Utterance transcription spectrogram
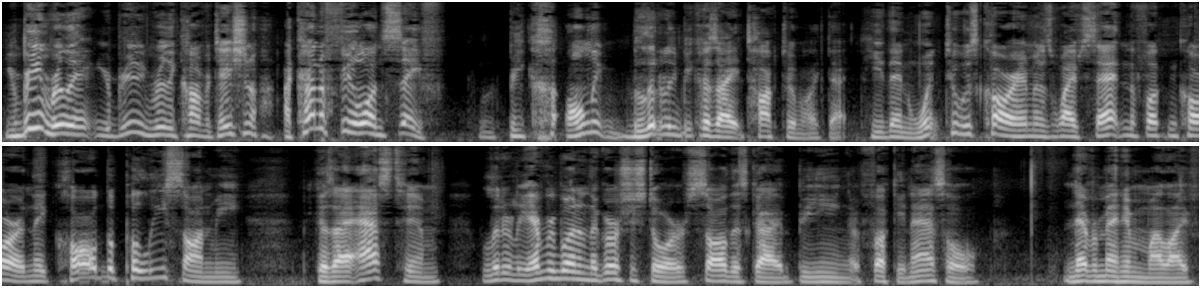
you're being really, you're being really confrontational. I kind of feel unsafe because only literally because I talked to him like that. He then went to his car. Him and his wife sat in the fucking car, and they called the police on me because I asked him. Literally, everyone in the grocery store saw this guy being a fucking asshole. Never met him in my life.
